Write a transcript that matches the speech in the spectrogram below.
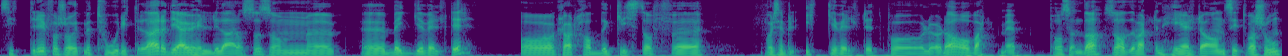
sitter de for så vidt med to ryttere der, og de er uheldige der også, som begge velter. Og klart, hadde Kristoff uh, f.eks. ikke veltet på lørdag og vært med på søndag, så hadde det vært en helt annen situasjon.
